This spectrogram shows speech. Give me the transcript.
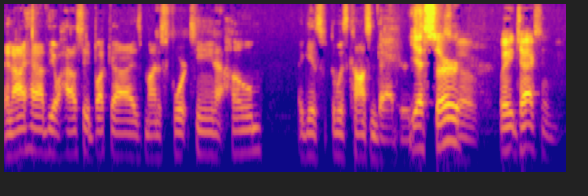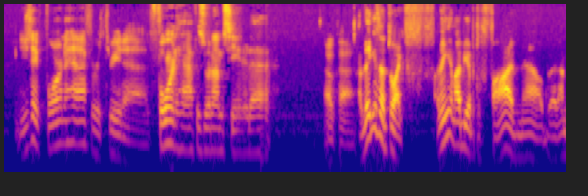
and I have the Ohio State Buckeyes minus 14 at home against the Wisconsin Badgers. Yes, sir. So, wait, Jackson, did you say four and a half or three and a half? Four and a half is what I'm seeing it at. Okay. I think it's up to like I think it might be up to five now, but I'm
